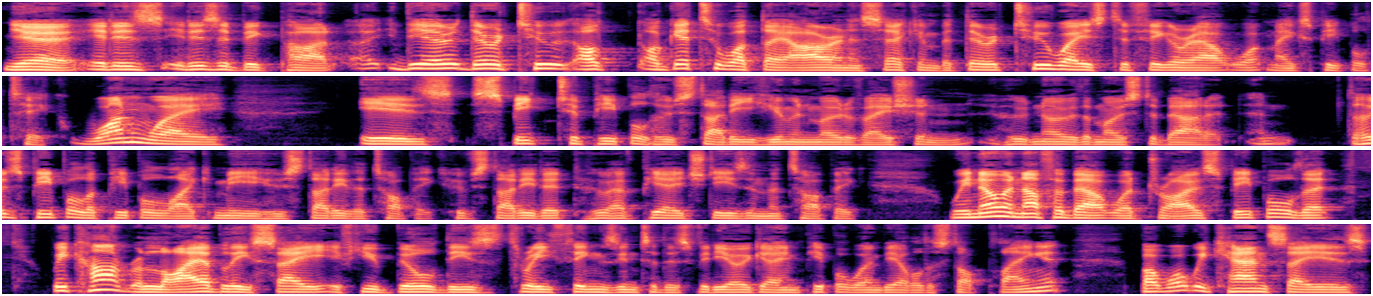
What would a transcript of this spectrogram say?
Yeah, it is. It is a big part. Uh, there, there are two. I'll, I'll get to what they are in a second, but there are two ways to figure out what makes people tick. One way is speak to people who study human motivation, who know the most about it, and those people are people like me who study the topic, who've studied it, who have PhDs in the topic. We know enough about what drives people that we can't reliably say if you build these three things into this video game, people won't be able to stop playing it. But what we can say is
